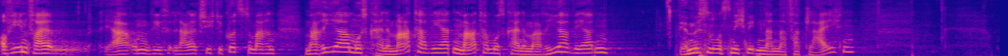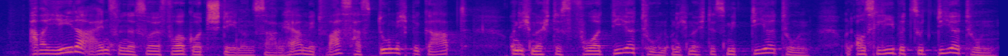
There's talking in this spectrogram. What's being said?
Auf jeden Fall, ja, um die lange Geschichte kurz zu machen, Maria muss keine Martha werden, Martha muss keine Maria werden. Wir müssen uns nicht miteinander vergleichen. Aber jeder Einzelne soll vor Gott stehen und sagen, Herr, mit was hast du mich begabt? Und ich möchte es vor dir tun und ich möchte es mit dir tun und aus Liebe zu dir tun.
